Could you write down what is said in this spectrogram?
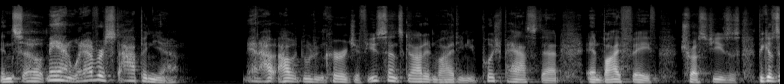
And so, man, whatever's stopping you, man, I, I, would encourage you, if you sense God inviting you, push past that and by faith, trust Jesus. Because,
